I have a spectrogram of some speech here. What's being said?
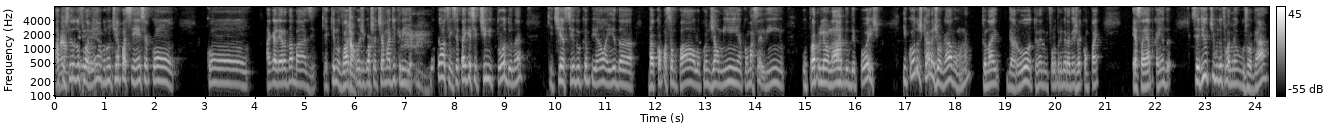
a né? torcida do Flamengo não tinha paciência com, com a galera da base, que aqui no Vasco então. hoje gosta de chamar de cria. Então, assim, você pega esse time todo, né? Que tinha sido campeão aí da, da Copa São Paulo, com o Djalminha, com o Marcelinho, o próprio Leonardo depois. E quando os caras jogavam, né? Tonai garoto, né? Me falou a primeira vez, vai acompanhar essa época ainda. Você viu o time do Flamengo jogar,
